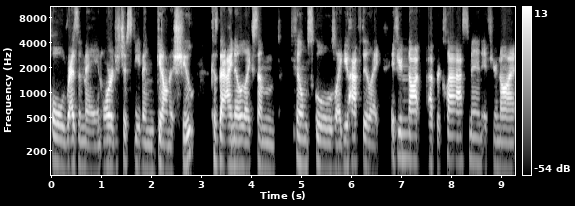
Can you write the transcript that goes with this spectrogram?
whole resume in order to just even get on a shoot. Because that i know like some film schools like you have to like if you're not upperclassmen if you're not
